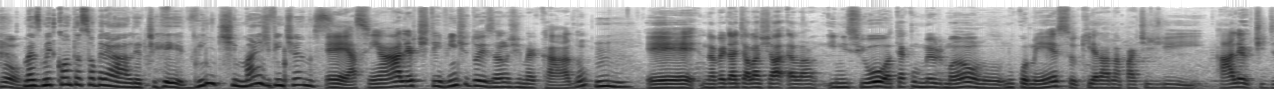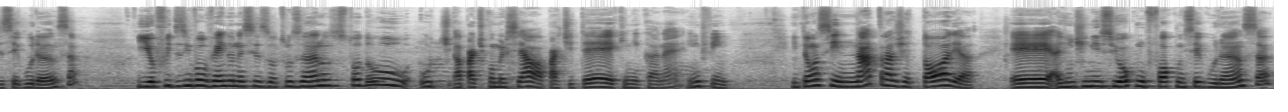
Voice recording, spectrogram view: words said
Bom. Mas me conta sobre a Alert, Rê. 20, mais de 20 anos? É, assim, a Alert tem 22 anos de mercado. Uhum. É, na verdade, ela já ela iniciou até com meu irmão no, no começo, que era na parte de Alert de segurança. E eu fui desenvolvendo nesses outros anos todo a parte comercial, a parte técnica, né? Enfim. Então, assim, na trajetória, é, a gente iniciou com foco em segurança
